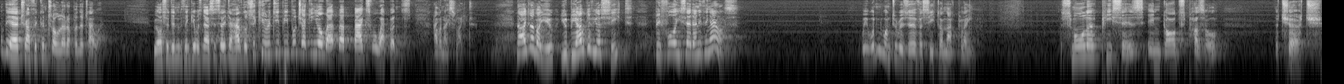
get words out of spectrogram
and the air traffic controller up in the tower. We also didn't think it was necessary to have those security people checking your bags for weapons. Have a nice flight. Now, I don't know about you, you'd be out of your seat before he said anything else. We wouldn't want to reserve a seat on that plane. The smaller pieces in God's puzzle, the church,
